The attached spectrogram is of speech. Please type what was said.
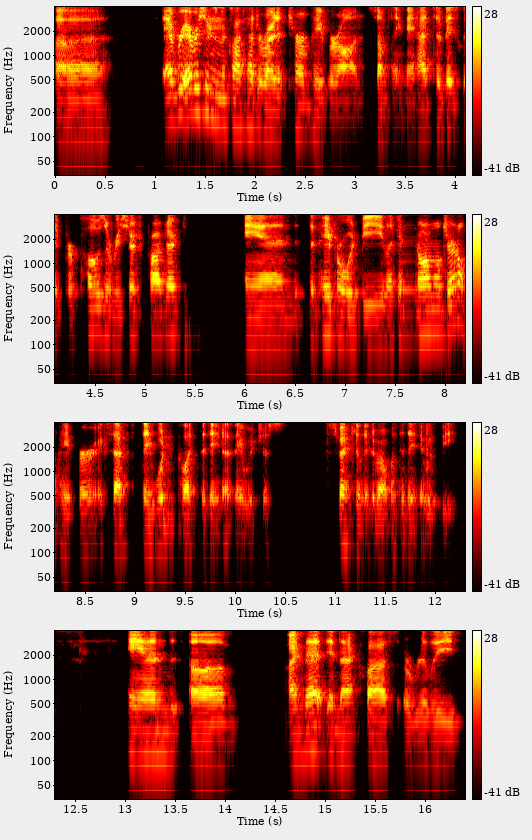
uh, every every student in the class had to write a term paper on something. They had to basically propose a research project, and the paper would be like a normal journal paper, except they wouldn't collect the data. They would just speculate about what the data would be. And um, I met in that class a really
